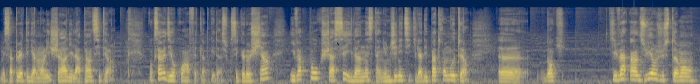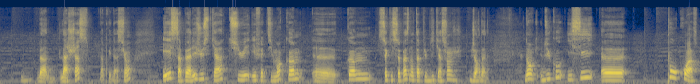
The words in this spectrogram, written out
Mais ça peut être également les chats, les lapins, etc. Donc ça veut dire quoi en fait la prédation? C'est que le chien, il va pour chasser, il a un instinct, il a une génétique, il a des patrons moteurs. Euh, donc, qui va induire justement ben, la chasse, la prédation, et ça peut aller jusqu'à tuer effectivement comme, euh, ce qui se passe dans ta publication Jordan. Donc du coup ici, euh, pourquoi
